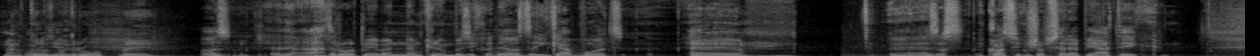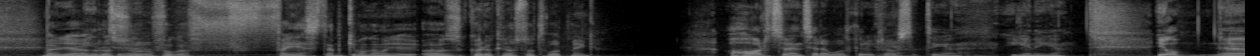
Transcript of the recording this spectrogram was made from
megvan, Akkor az ugye? meg roleplay. Az, hát a roleplayben nem különbözik, de az inkább volt e, ez a klasszikusabb szerepjáték. Mert ugye Mint, rosszul ö, fog, fejeztem ki magam, hogy az körökre osztott volt még. A harcrendszere volt körökre osztott, igen. Igen, igen. Jó, ö,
